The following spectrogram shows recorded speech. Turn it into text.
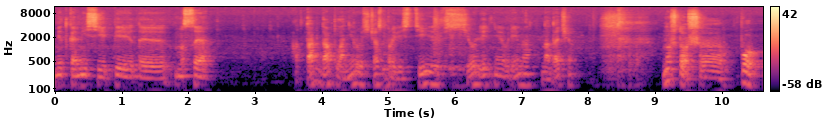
медкомиссии перед э, МСЭ а так, да, планирую сейчас провести все летнее время на даче. Ну что ж, э, по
